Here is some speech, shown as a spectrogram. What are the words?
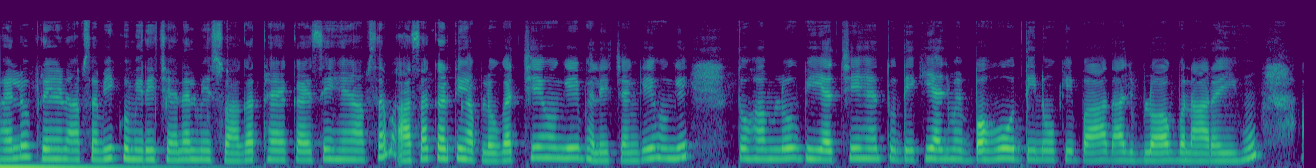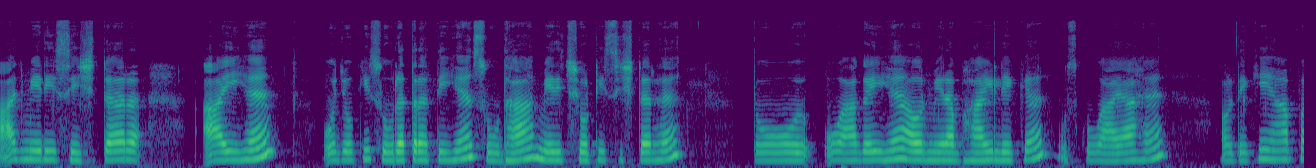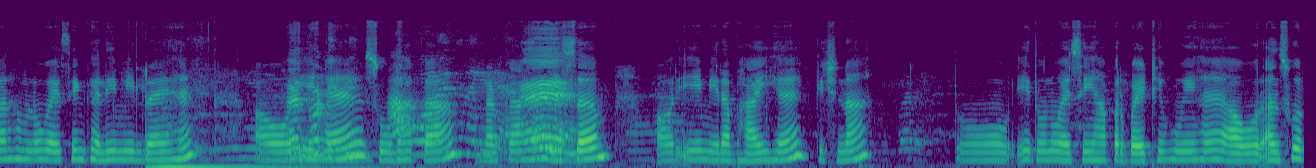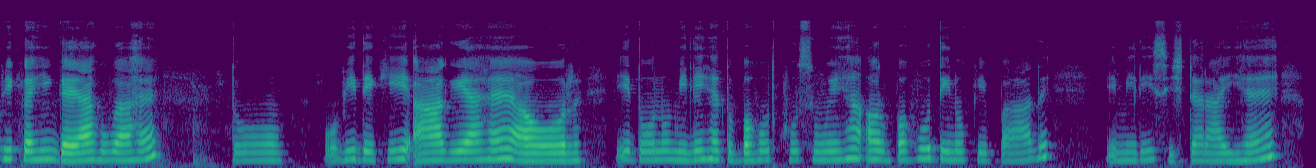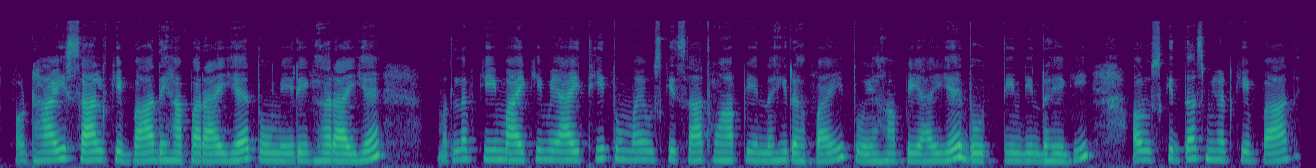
Hello friend, आप सभी को मेरे चैनल में स्वागत है। कैसे हैं आप सब? आशा करती हूँ आप लोग अच्छे होंगे, भले चंगे होंगे। तो हम लोग भी अच्छे हैं। तो देखिए, आज मैं बहुत दिनों के बाद आज ब्लॉग बना रही हूँ। आज मेरी सिस्टर आई है, वो जो कि सूरत रहती है, सुधा मेरी छोटी सिस्टर है। तो वो आ गई है और मेरा भाई लेकर उसको आया है। और देखिए, यहाँ पर हम लोग ऐसे गले मिल रहे हैं। और ये है सोधा का लड़का है ऋषभ और ये मेरा भाई है कृष्णा तो ये दोनों ऐसे यहाँ पर बैठे हुए हैं और अंशु अभी कहीं गया हुआ है। तो वो भी देखिए आ गया है और ये दोनों मिले हैं तो बहुत खुश हुए हैं और बहुत दिनों के बाद ये मेरी सिस्टर आई है और ढाई साल के बाद यहाँ पर आई है तो मेरे घर आई है। मतलब कि मायके में आई थी तो मैं उसके साथ वहाँ पे नहीं रह पाई तो यहाँ पे आई है, दो तीन दिन रहेगी। और उसके दस मिनट के बाद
